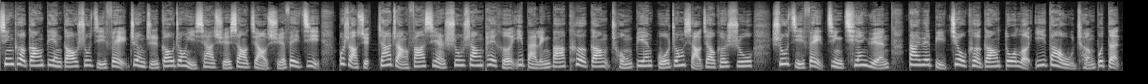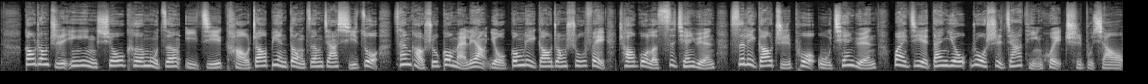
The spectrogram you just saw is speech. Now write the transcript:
新课纲垫高书籍费，正值高中以下学校缴学费季，不少学家长发现书商配合一百零八课纲重编国中小教科书，书籍费近千元，大约比旧课纲多了一到五成不等。高中职因应修科目增以及考招变动，增加习作参考书购买量，有公立高中书费超过了四千元，私立高职破五千元，外界担忧弱势家庭会吃不消。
